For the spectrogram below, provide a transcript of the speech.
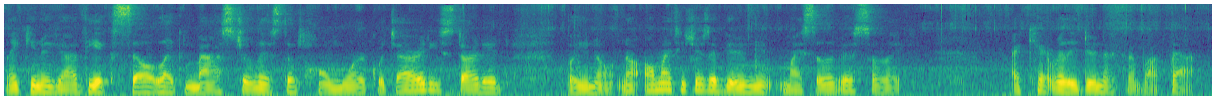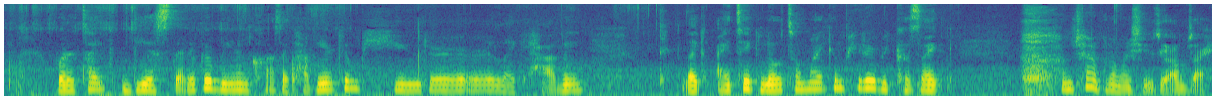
like you know you have the excel like master list of homework which i already started but you know not all my teachers have given me my syllabus so like i can't really do nothing about that but it's like the aesthetic of being in class like having your computer like having like i take notes on my computer because like I'm trying to put on my shoes, yeah. I'm sorry.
